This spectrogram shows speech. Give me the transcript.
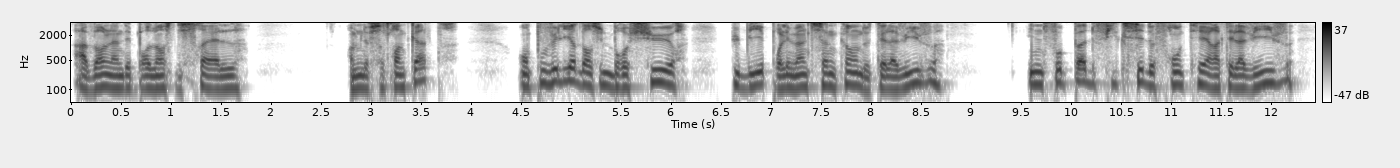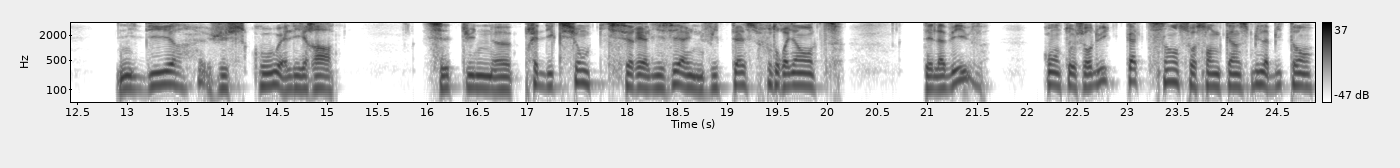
avant l'indépendance d'Israël. En 1934, on pouvait lire dans une brochure publié pour les 25 ans de Tel Aviv, il ne faut pas fixer de frontières à Tel Aviv, ni dire jusqu'où elle ira. C'est une prédiction qui s'est réalisée à une vitesse foudroyante. Tel Aviv compte aujourd'hui 475 000 habitants,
